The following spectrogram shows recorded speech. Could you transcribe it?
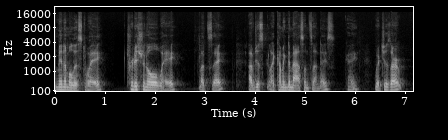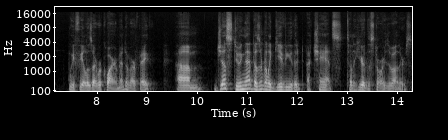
minimalist way, traditional way, let's say, of just like coming to Mass on Sundays, okay, which is our, we feel is our requirement of our faith. Um, just doing that doesn't really give you the, a chance to hear the stories of others.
